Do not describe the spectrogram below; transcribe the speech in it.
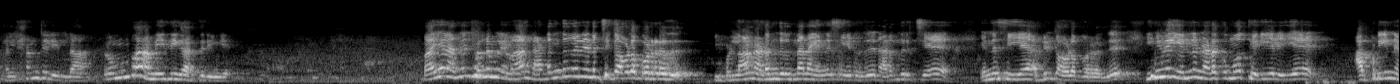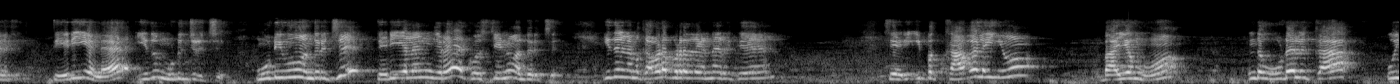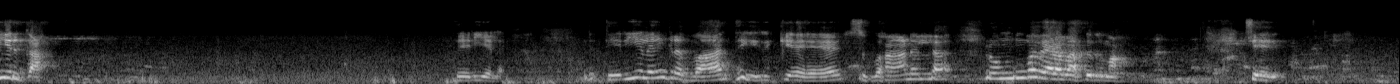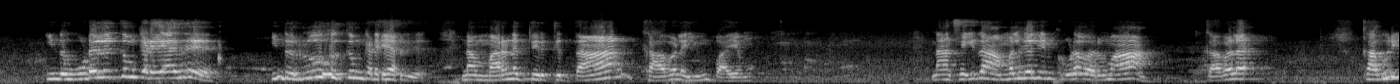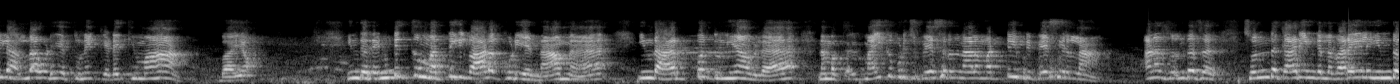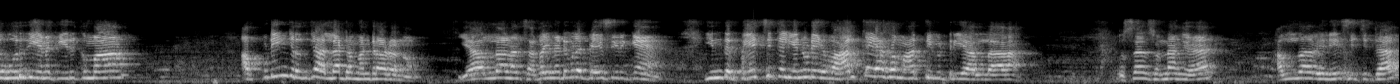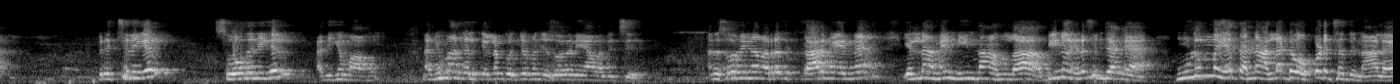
அலமதுல்லா ரொம்ப அமைதி காத்துறீங்க. பயம் அதுன்னு சொல்ல முடியுமா? நடந்ததை நினைச்சு கவலைப்படுறது. இப்படிலாம் நடந்திருந்தா நான் என்ன செய்யறது? நடந்துருச்சே. என்ன செய்ய? அப்படின்னு கவலைப்படுறது. இனிமே என்ன நடக்குமோ தெரியலையே அப்படின்னு நினைச்சு. தெரியல இது முடிஞ்சிருச்சு. முடிவும் வந்துருச்சு. தெரியலைங்கிற கொஸ்டினும் வந்துருச்சு. இதுல நம்ம கவலைப்படுறதுல என்ன இருக்கு? சரி இப்ப கவலையும் பயமும் இந்த உடலுக்கா உயிருக்கா? தெரியல. இந்த தெரியலைங்கிற வார்த்தை இருக்கே சுகானல்ல ரொம்ப வேலை பார்க்குதுமா. சரி. இந்த உடலுக்கும் கிடையாது இந்த ரூஹுக்கும் கிடையாது. நம் மரணத்திற்குத்தான் கவலையும் பயமும். நான் செய்த அமல்கள் என் கூட வருமா? கவலை. கபரில அல்லாவுடைய துணை கிடைக்குமா? பயம். இந்த ரெண்டுக்கும் மத்தியில் வாழக்கூடிய நாம இந்த அற்ப துனியாவுல நம்ம க- மைக்கு பிடிச்சி பேசுறதுனால மட்டும் இப்படி பேசிடலாம். ஆனா சொந்த ச- சொந்த காரியங்கள்ல வரையில இந்த உறுதி எனக்கு இருக்குமா? அப்படிங்கிறதுக்கு அல்லாட்ட மன்றாடணும். ஏன் அல்லா நான் சபை நடுவுல பேசியிருக்கேன். இந்த பேச்சுக்கள் என்னுடைய வாழ்க்கையாக மாத்தி விட்டுறியா அல்லா உஷா சொன்னாங்க அல்லாவை நேசிச்சுட்டா பிரச்சனைகள் சோதனைகள் அதிகமாகும். நபிமார்களுக்கு எல்லாம் கொஞ்சம் கொஞ்சம் சோதனையா வந்துச்சு. அந்த சோதனைலாம் வர்றதுக்கு காரணம் என்ன? எல்லாமே நீ தான் அல்லா அப்படின்னு என்ன செஞ்சாங்க? முழுமைய தன்னை அல்லாட்ட ஒப்படைச்சதுனால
